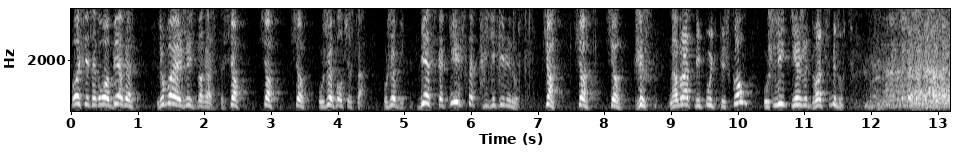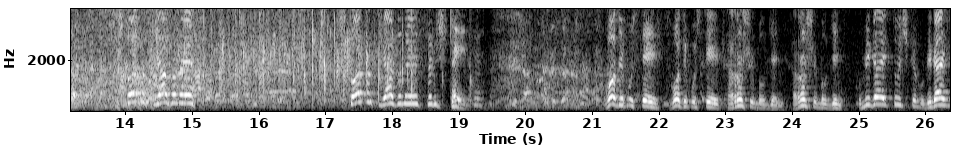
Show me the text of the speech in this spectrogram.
После такого бега любая жизнь покажется. Все, все, все. Уже полчаса. Уже без каких-то 10 минут. Все, все, все. Жив. На обратный путь пешком ушли те же 20 минут. Что-то связанное... Что-то связанное с Эйнштейном. Вот и пустеет, вот и пустеет. Хороший был день, хороший был день. Убегает тучка, убегай.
